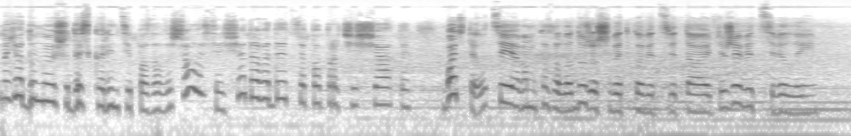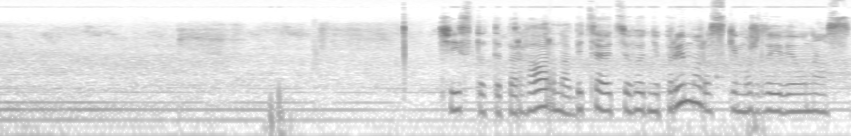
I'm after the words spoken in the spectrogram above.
Ну, я думаю, що десь корінці позалишалися і ще доведеться попрочищати. Бачите, оце я вам казала, дуже швидко відцвітають, уже відцвіли. Чисто тепер гарно. Обіцяють сьогодні приморозки можливі у нас.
